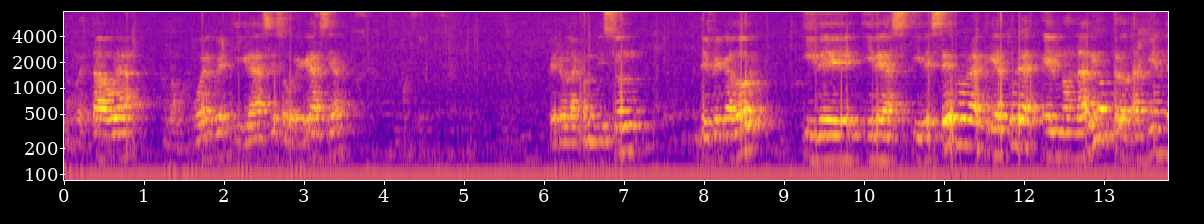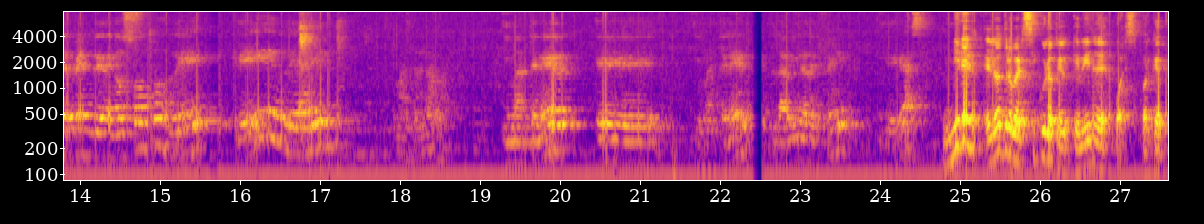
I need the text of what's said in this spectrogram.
nos restaura, nos vuelve y gracia sobre gracia, pero la condición de pecador y de, y de, as- y de ser nueva criatura, Él nos la dio, pero también depende de nosotros de creerle a Él y mantener, eh, y mantener la vida de fe y de gracia. miren el otro versículo que, que viene después, porque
